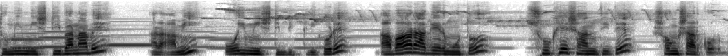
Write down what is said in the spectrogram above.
তুমি মিষ্টি বানাবে আর আমি ওই মিষ্টি বিক্রি করে আবার আগের মতো সুখে শান্তিতে সংসার করব।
